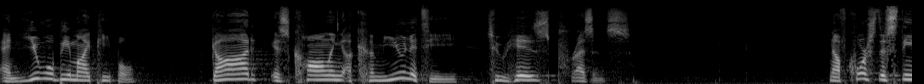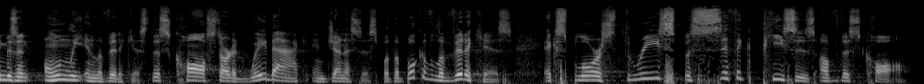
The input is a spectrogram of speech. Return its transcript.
and you will be my people. God is calling a community to his presence. Now, of course, this theme isn't only in Leviticus. This call started way back in Genesis, but the book of Leviticus explores three specific pieces of this call.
